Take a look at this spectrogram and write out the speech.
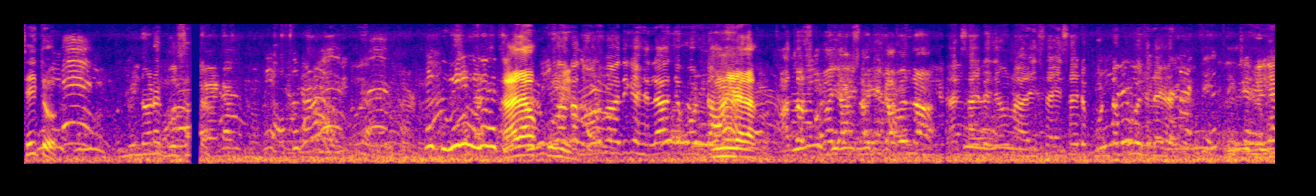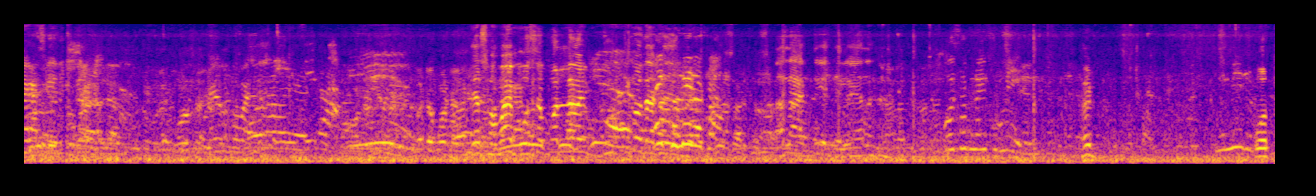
সেই তো। কুমির। সবাই বসে পড়লে ওই দেখা যাবে একদিকে গেলে ওসব। কত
